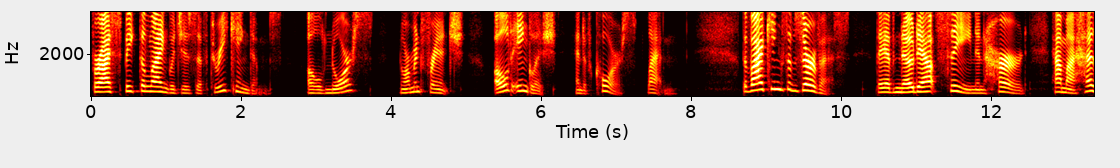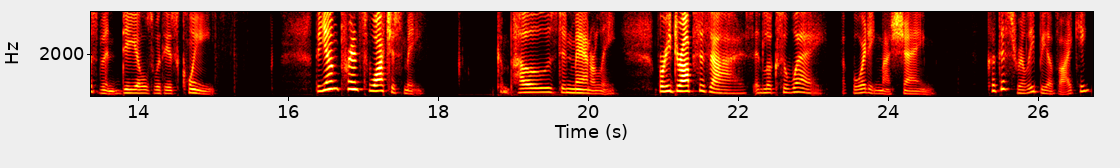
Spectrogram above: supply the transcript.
For I speak the languages of three kingdoms Old Norse, Norman French, Old English, and of course Latin. The Vikings observe us they have no doubt seen and heard how my husband deals with his queen. The young prince watches me, composed and mannerly, for he drops his eyes and looks away, avoiding my shame. Could this really be a Viking?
